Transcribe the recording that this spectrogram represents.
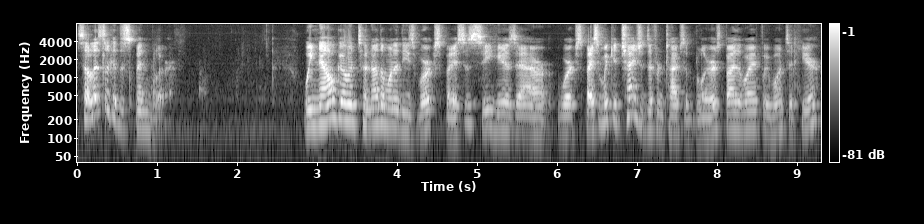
So let's look at the spin blur. We now go into another one of these workspaces. See, here's our workspace. And we could change the different types of blurs, by the way, if we wanted here.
